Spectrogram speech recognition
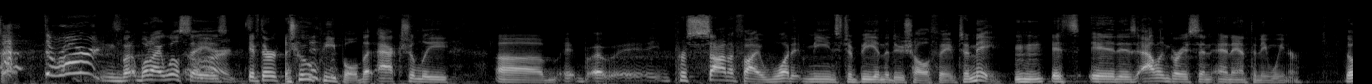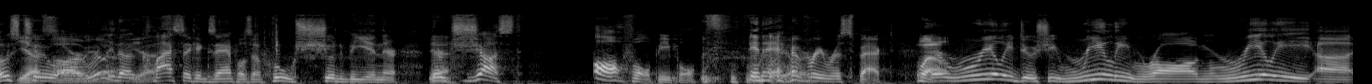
se. There aren't. But what I will say There is, aren't. if there are two people that actually um, uh, personify what it means to be in the douche Hall of Fame, to me, Mm-hmm. it's it is Alan Grayson and Anthony Weiner. Those Yes. two are Oh, really yeah. the Yes. classic examples of who should be in there. They're Yes. just awful people in every respect. Well- They're really douchey, really wrong, really uh,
